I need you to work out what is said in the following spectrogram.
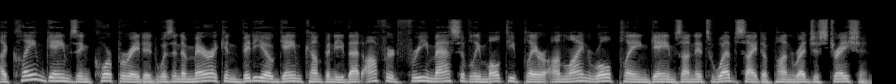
Acclaim Games Incorporated was an American video game company that offered free massively multiplayer online role-playing games on its website upon registration.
